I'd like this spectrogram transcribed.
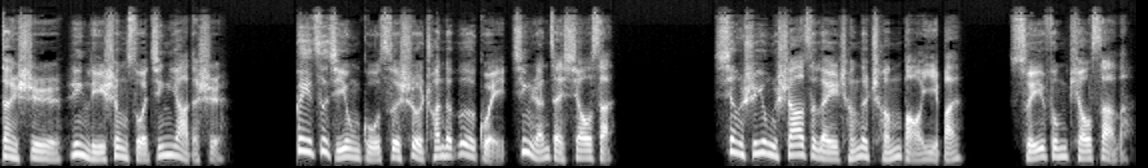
但是令李胜所惊讶的是，被自己用骨刺射穿的恶鬼竟然在消散，像是用沙子垒成的城堡一般，随风飘散了。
